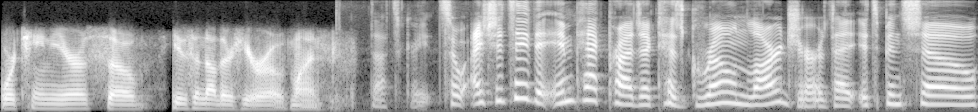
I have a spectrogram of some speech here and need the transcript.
14 years. So he's another hero of mine. That's great. So I should say the Impact Project has grown larger, that it's been so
